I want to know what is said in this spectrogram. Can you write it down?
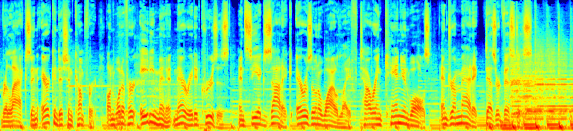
Relax in air conditioned comfort on one of her 80 minute narrated cruises and see exotic Arizona wildlife, towering canyon walls, and dramatic desert vistas.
